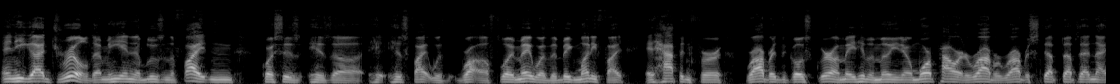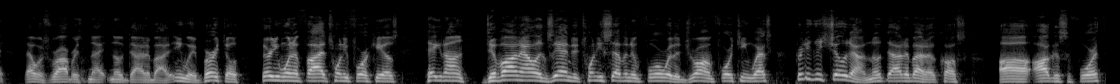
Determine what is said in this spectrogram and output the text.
and he got drilled. I mean, he ended up losing the fight. And of course, his his uh, his fight with uh, Floyd Mayweather, the big money fight, it happened for Robert the Ghost Guerrero, made him a millionaire. More power to Robert. Robert stepped up that night. That was Robert's night, no doubt about it. Anyway, Berto, 31 and 5, 24 KOs, taking on Devon Alexander, 27 and 4 with a draw and 14 whacks. Pretty good showdown, no doubt about it. Of course, uh, August the 4th.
